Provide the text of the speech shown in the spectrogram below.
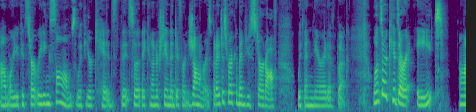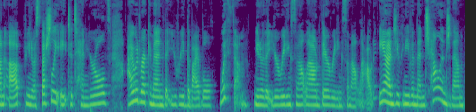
um, or you could start reading Psalms with your kids that, so that they can understand the different genres. But I just recommend you start off with a narrative book. Once our kids are eight, on up, you know, especially eight to 10 year olds, I would recommend that you read the Bible with them. You know, that you're reading some out loud, they're reading some out loud. And you can even then challenge them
